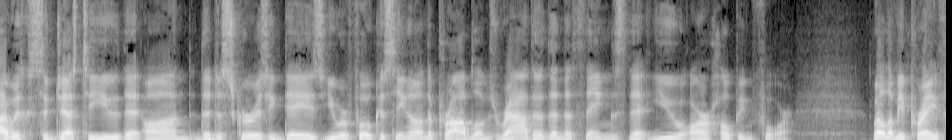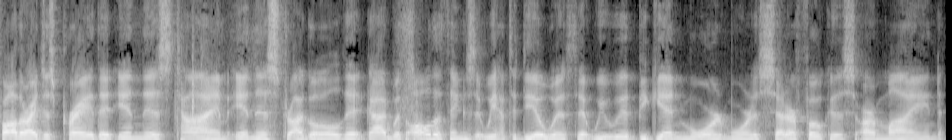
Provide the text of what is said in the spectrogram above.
I would suggest to you that on the discouraging days, you are focusing on the problems rather than the things that you are hoping for. Well, let me pray. Father, I just pray that in this time, in this struggle, that God, with all the things that we have to deal with, that we would begin more and more to set our focus, our mind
